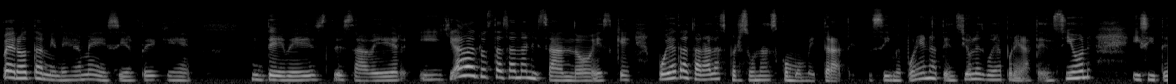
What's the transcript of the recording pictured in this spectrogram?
Pero también déjame decirte que debes de saber y ya lo estás analizando, es que voy a tratar a las personas como me traten. Si me ponen atención, les voy a poner atención y si te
